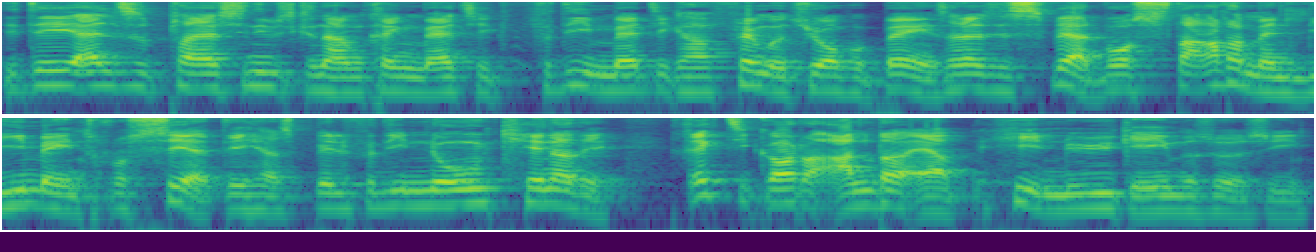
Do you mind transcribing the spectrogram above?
det er det, jeg altid plejer at sige, vi skal snakke omkring Magic. Fordi Magic har 25 år på banen, så er det altid svært. Hvor starter man lige med at introducere det her spil? Fordi nogen kender det rigtig godt, og andre er helt nye gamer, så at sige.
